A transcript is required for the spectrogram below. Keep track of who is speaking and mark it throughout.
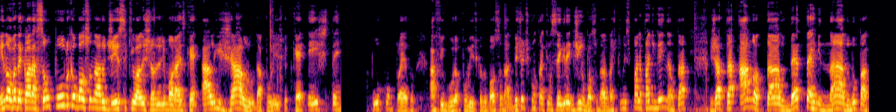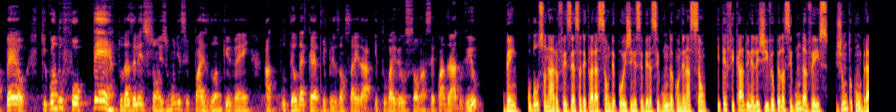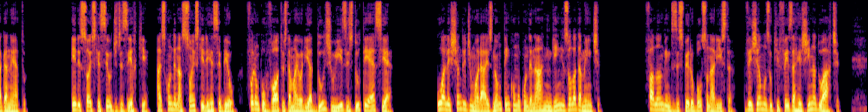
Speaker 1: Em nova declaração pública, o Bolsonaro disse que o Alexandre de Moraes quer alijá-lo da política, quer exterminar por completo a figura política do Bolsonaro. Deixa eu te contar aqui um segredinho, Bolsonaro, mas tu não espalha para ninguém não, tá? Já tá anotado, determinado no papel que quando for perto das eleições municipais do ano que vem, a, o teu decreto de prisão sairá e tu vai ver o sol nascer quadrado, viu?
Speaker 2: Bem, o Bolsonaro fez essa declaração depois de receber a segunda condenação e ter ficado inelegível pela segunda vez, junto com o Braga Neto. Ele só esqueceu de dizer que as condenações que ele recebeu foram por votos da maioria dos juízes do TSE. O Alexandre de Moraes não tem como condenar ninguém isoladamente. Falando em desespero bolsonarista, vejamos o que fez a Regina Duarte.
